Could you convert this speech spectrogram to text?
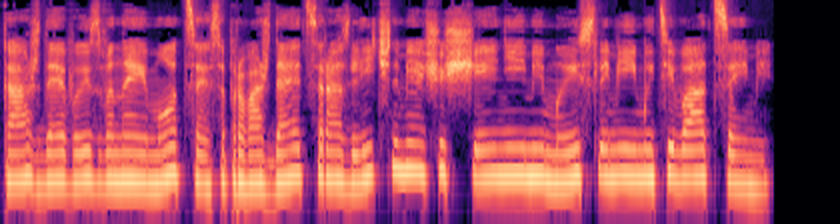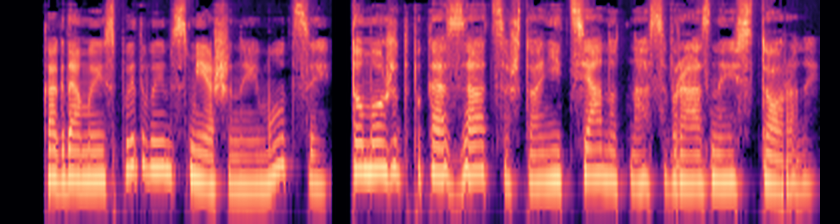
Каждая вызванная эмоция сопровождается различными ощущениями, мыслями и мотивациями. Когда мы испытываем смешанные эмоции, то может показаться, что они тянут нас в разные стороны.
